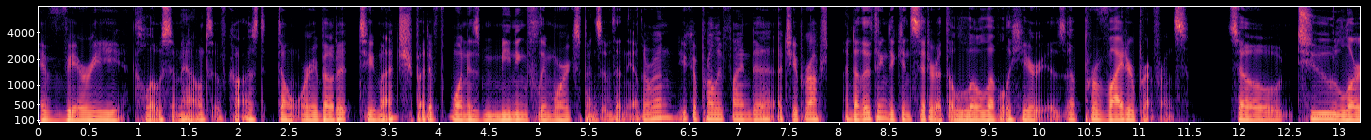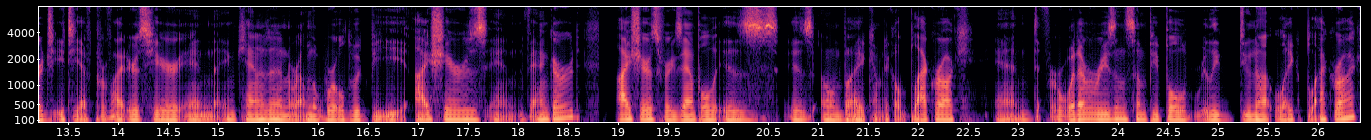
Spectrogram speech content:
a very close amount of cost. Don't worry about it too much. But if one is meaningfully more expensive than the other one, you could probably find a, a cheaper option. Another thing to consider at the low level here is a provider preference. So, two large ETF providers here in, in Canada and around the world would be iShares and Vanguard. iShares, for example, is is owned by a company called BlackRock, and for whatever reason, some people really do not like BlackRock.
